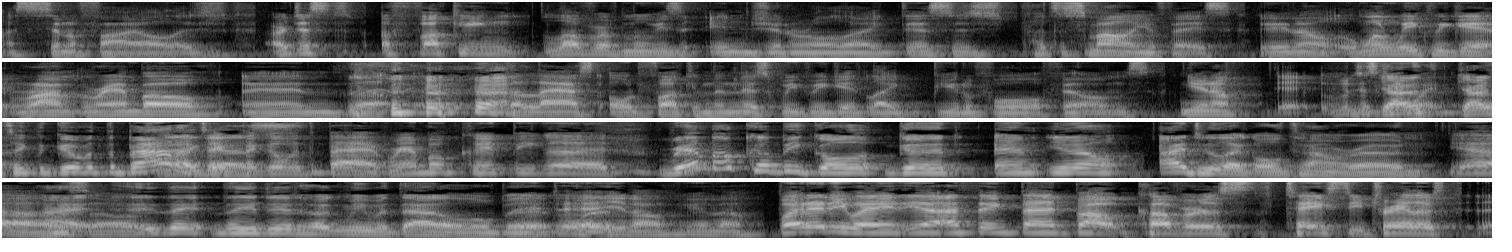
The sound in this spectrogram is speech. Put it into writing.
a cinephile, is- or just a fucking lover of movies in general. Like this is puts a smile on your face. You know, one week we get Ram- Rambo and the the last old fuck, and then this week we get like beautiful films. You know, it, we just Gotta, gotta take the good with the bad, I Gotta take guess. the good with the bad. Rambo could be good. Rambo could be go- good, and you know, I do like Old Town Road. Yeah, I- so. they they did hug me with that a little bit. It did, but- you know, you know. But anyway, yeah, I think that about covers tasty trailers. Uh,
